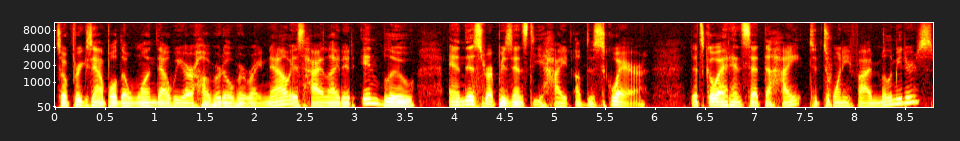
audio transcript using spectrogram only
So for example, the one that we are hovered over right now is highlighted in blue and this represents the height of the square. Let's go ahead and set the height to 25 millimeters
